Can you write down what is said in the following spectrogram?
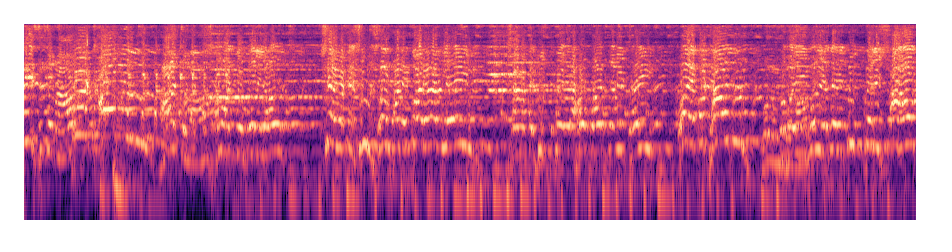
দিয়েছে জনাব হ্যাঁ জনাব সামান্য বলি রাজ সে আমাকে সুসম্মানে করে রাখলেই সে আমাকে যুদ্ধের আহ্বান জানিয়েছে। ওই তবে বলে যুদ্ধের সাহস।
